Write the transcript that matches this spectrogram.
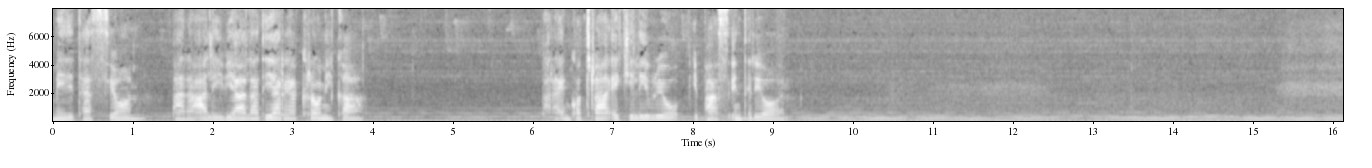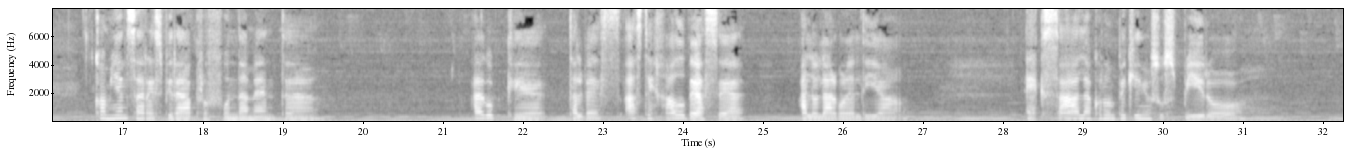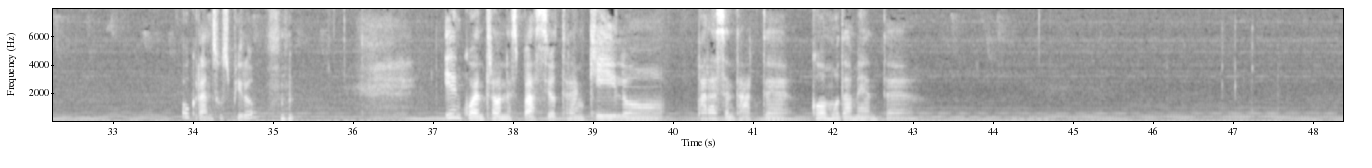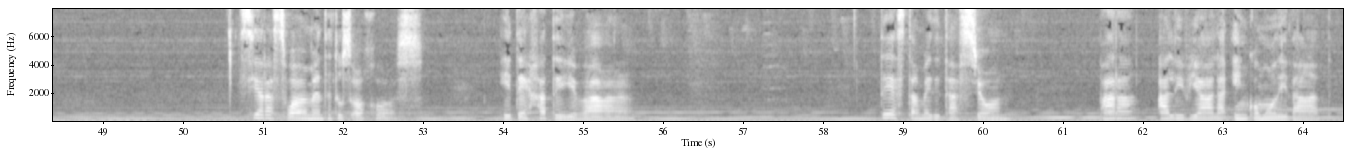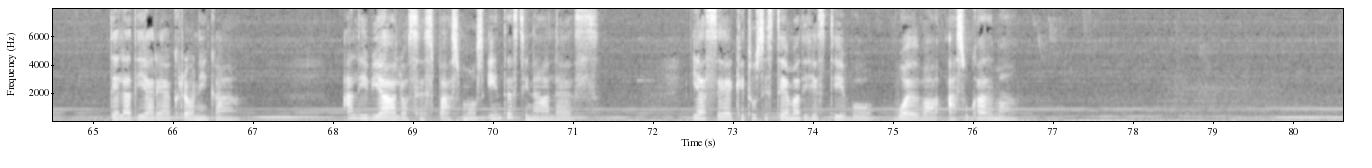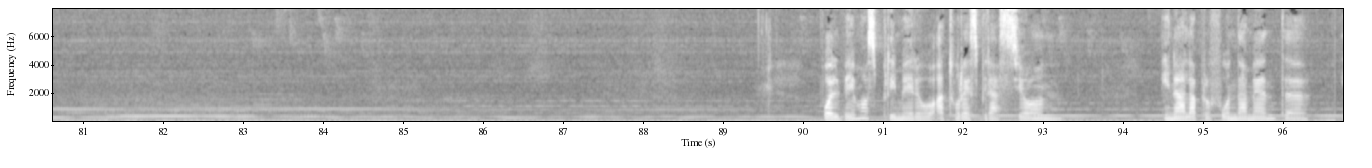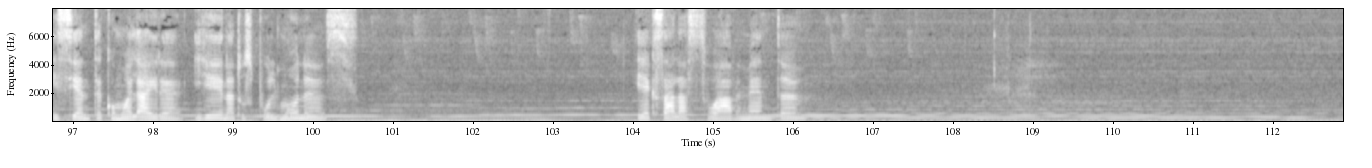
meditación para aliviar la diarrea crónica, para encontrar equilibrio y paz interior. Comienza a respirar profundamente, algo que tal vez has dejado de hacer a lo largo del día. Exhala con un pequeño suspiro o gran suspiro y encuentra un espacio tranquilo para sentarte cómodamente. Cierra suavemente tus ojos y déjate llevar de esta meditación para aliviar la incomodidad de la diarrea crónica, aliviar los espasmos intestinales y hacer que tu sistema digestivo vuelva a su calma. Volvemos primero a tu respiración. Inhala profundamente y siente como el aire llena tus pulmones. Y exhala suavemente.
